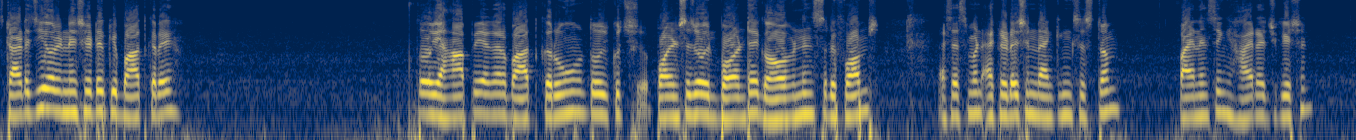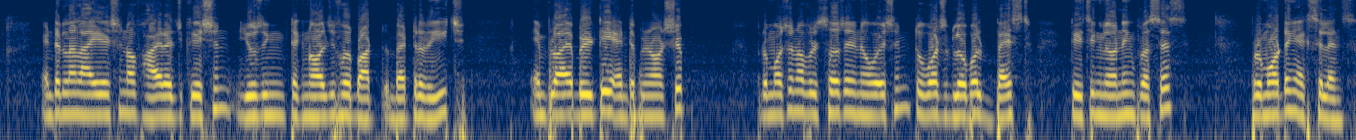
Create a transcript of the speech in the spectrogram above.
स्ट्रैटेजी और इनिशिएटिव की बात करें तो यहाँ पे अगर बात करूँ तो कुछ पॉइंट्स जो इम्पोर्टेंट है governance reforms assessment accreditation ranking system financing higher education, internalization of higher education using technology for better reach, employability, entrepreneurship, promotion of research and innovation towards global best teaching learning process, promoting excellence.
